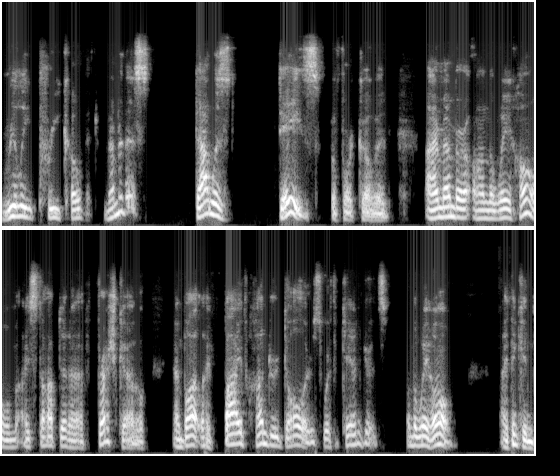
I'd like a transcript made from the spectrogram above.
really pre-covid. Remember this? That was days before covid. I remember on the way home i stopped at a freshco and bought like $500 worth of canned goods on the way home i think in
